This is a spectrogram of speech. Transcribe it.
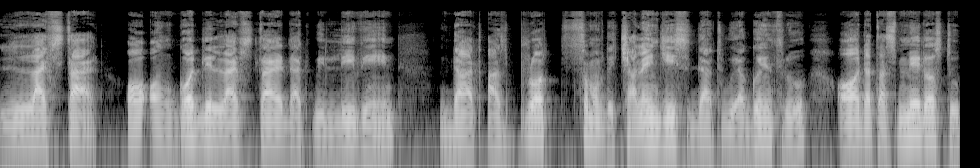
lifestyle or ungodly lifestyle that we live in that has brought some of the challenges that we are going through or that has made us to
